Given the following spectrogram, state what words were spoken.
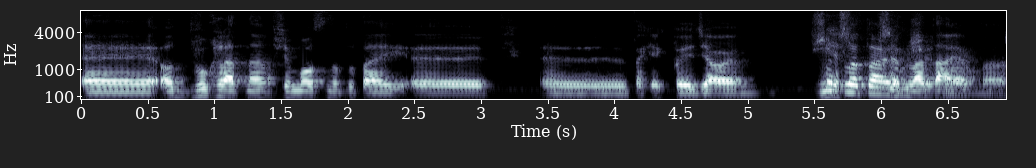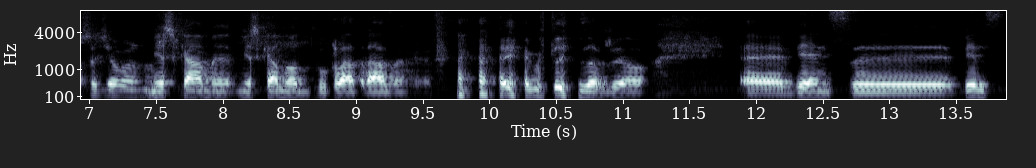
E, Od dwóch lat nam się mocno tutaj, e, e, tak jak powiedziałem, Przeplatają, przeplatają, się, tak, no. nasze działalności. mieszkamy, mieszkamy od dwóch lat razem, więc jakby to nie zabrzmiało. E, Więc, y, więc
